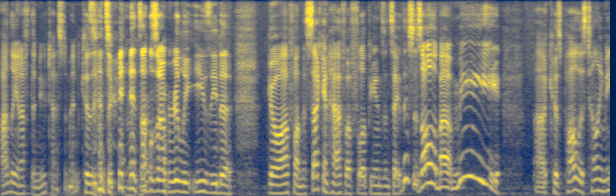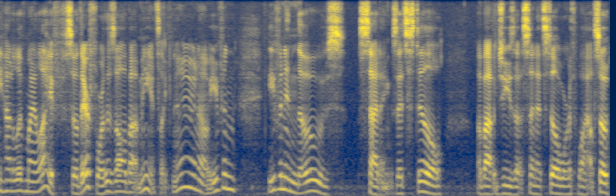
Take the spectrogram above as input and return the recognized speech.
oddly enough the New Testament because it's it's mm-hmm. also really easy to go off on the second half of Philippians and say this is all about me uh, because Paul is telling me how to live my life. So therefore this is all about me. It's like no no no. Even even in those settings it's still about Jesus and it's still worthwhile. So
